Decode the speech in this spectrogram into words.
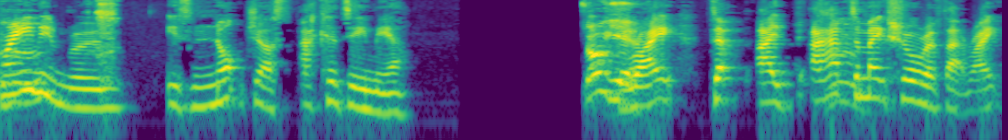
training room is not just academia. Oh, yeah. right? I I have to Mm. make sure of that, right?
